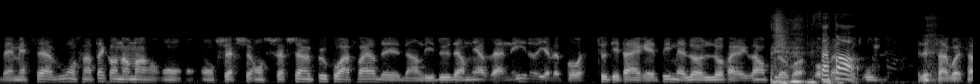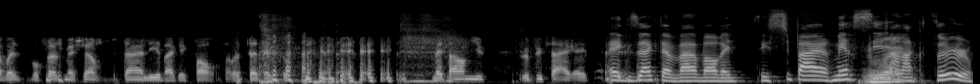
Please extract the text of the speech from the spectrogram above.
Ben merci à vous. On sentait qu'on on, on, cherchait, on cherchait un peu quoi faire dans les deux dernières années. Là. Il y avait pas tout était arrêté, mais là, là, par exemple, là, ça, part. ça va, ça va être pour ça que je me cherche du temps libre à quelque part. Ça va peut-être être ça. mais tant mieux. Je veux plus que ça arrête. Exactement. Bon ben, c'est super. Merci, Jean-Marc Couture.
